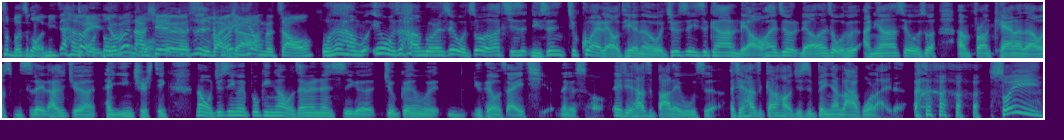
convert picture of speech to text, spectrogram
怎么做？你在韩国有没有哪些就是可以用的招？我在韩国，因为我是韩国人，所以我做的话，其实女生就过来聊天了。我就是一直跟她聊，后来就聊的时候，我说啊，你好，所以我说 I'm from Canada 或什么之类的，她就觉得很很 interesting。那我就是因为 Booking 啊，我在那边认识一个，就跟我女朋友在一起了。那个时候，而且她是芭蕾舞者，而且她是刚好就是被人家拉过来的。所以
